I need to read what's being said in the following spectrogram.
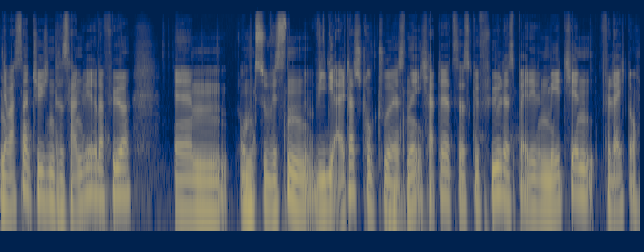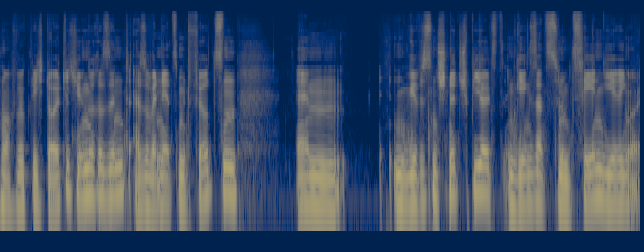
Ja, was natürlich interessant wäre dafür, ähm, um zu wissen, wie die Altersstruktur ist. Ne? Ich hatte jetzt das Gefühl, dass bei den Mädchen vielleicht auch noch wirklich deutlich jüngere sind. Also wenn jetzt mit 14 ähm, einen gewissen Schnitt spielst, im Gegensatz zu einem Zehnjährigen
